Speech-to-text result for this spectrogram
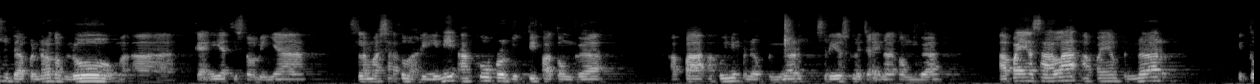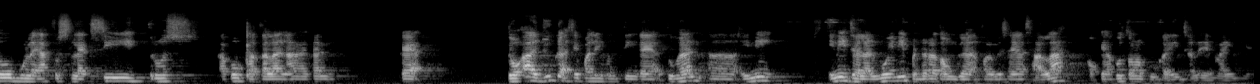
sudah benar atau belum, Eh, kayak lihat historinya selama satu hari ini aku produktif atau enggak, apa aku ini benar-benar serius ngerjain atau enggak, apa yang salah, apa yang benar, itu mulai aku seleksi terus aku bakalan akan kayak doa juga sih paling penting. Kayak Tuhan eh, ini ini jalanmu ini benar atau enggak? Kalau misalnya salah oke aku tolong bukain jalan yang lainnya.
